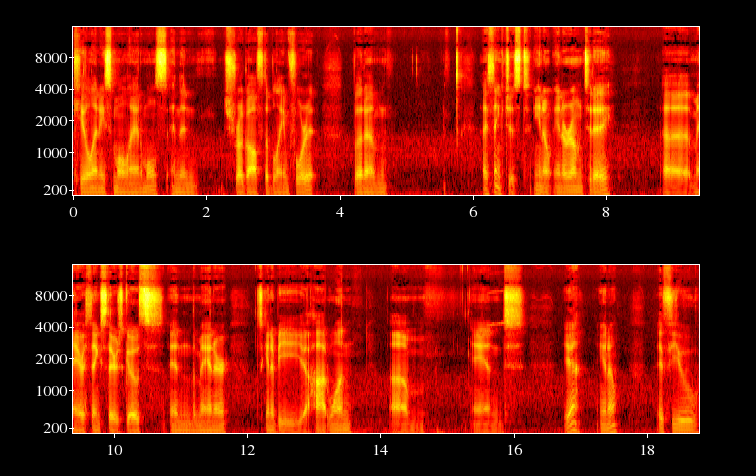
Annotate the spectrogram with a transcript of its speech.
kill any small animals and then shrug off the blame for it. But um, I think just, you know, interim today. Uh, Mayor thinks there's ghosts in the manor. It's going to be a hot one. Um, and yeah, you know, if you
